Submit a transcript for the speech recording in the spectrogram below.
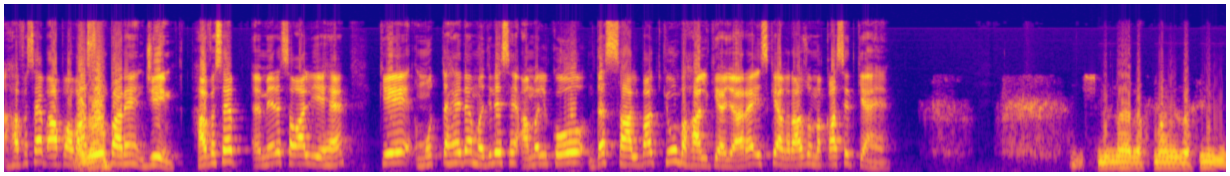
حافظ صاحب آپ آواز سن پا رہے ہیں؟ جی۔ حافظ صاحب میرا سوال یہ ہے کہ متحدہ مجلس عمل کو دس سال بعد کیوں بحال کیا جا رہا ہے؟ اس کے اغراض و مقاصد کیا ہیں؟ بسم اللہ الرحمن الرحیم۔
